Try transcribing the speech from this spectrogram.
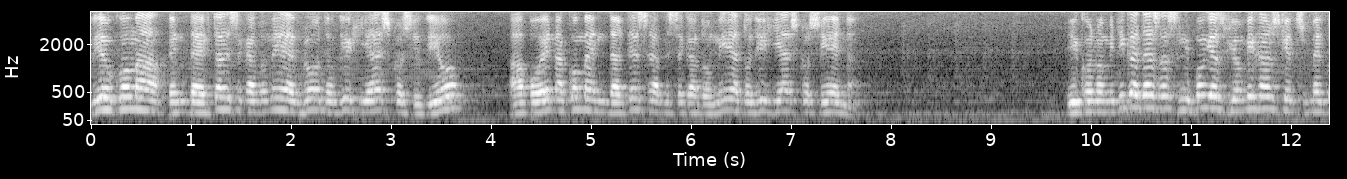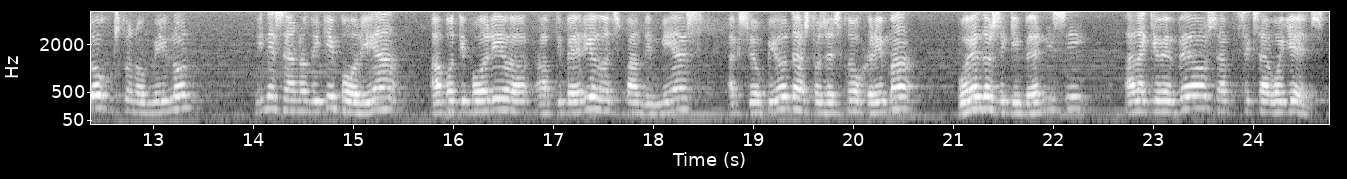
2,57 δισεκατομμύρια ευρώ το 2022 από 1,94 δισεκατομμύρια το 2021. Η οικονομική κατάσταση λοιπόν για τους βιομήχανους και τους μετόχους των ομίλων είναι σε ανωδική πορεία από την, πορεία, από την περίοδο της πανδημίας αξιοποιώντας το ζεστό χρήμα που έδωσε η κυβέρνηση αλλά και βεβαίως από τις εξαγωγές.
